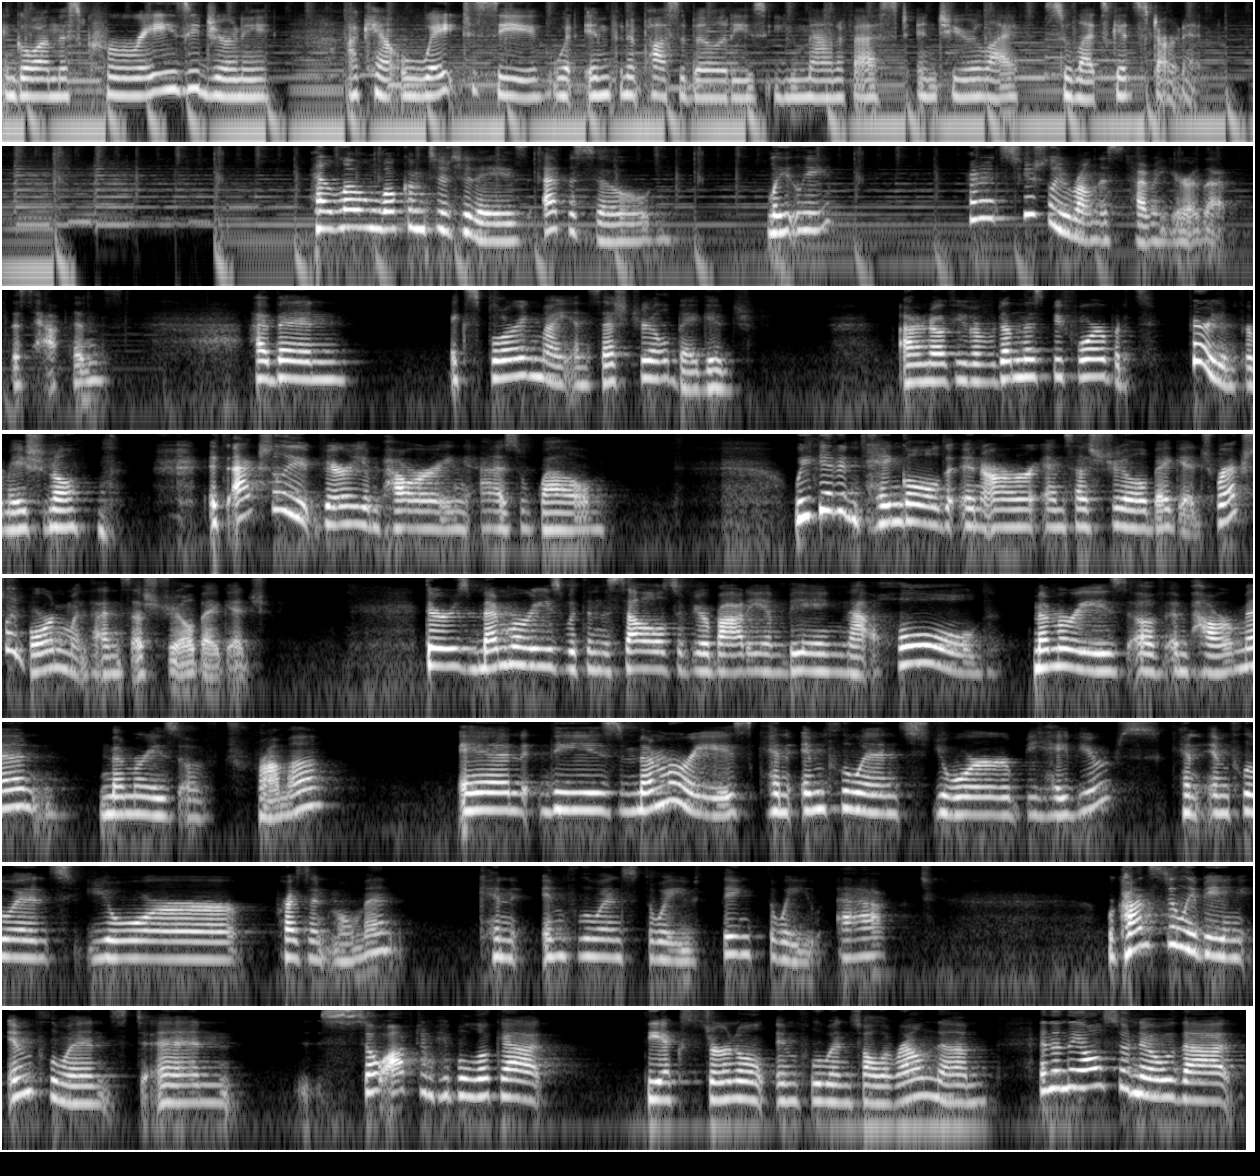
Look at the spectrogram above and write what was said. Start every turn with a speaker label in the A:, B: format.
A: and go on this crazy journey. I can't wait to see what infinite possibilities you manifest into your life. So let's get started. Hello, and welcome to today's episode. Lately, and it's usually around this time of year that this happens, I've been exploring my ancestral baggage. I don't know if you've ever done this before, but it's very informational. It's actually very empowering as well. We get entangled in our ancestral baggage. We're actually born with ancestral baggage. There's memories within the cells of your body and being that hold memories of empowerment, memories of trauma. And these memories can influence your behaviors, can influence your present moment, can influence the way you think, the way you act. We're constantly being influenced, and so often people look at the external influence all around them, and then they also know that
